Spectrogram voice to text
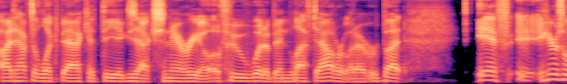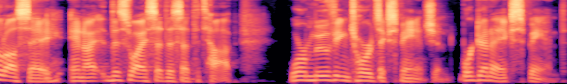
would have to look back at the exact scenario of who would have been left out or whatever. But if here's what I'll say, and I, this is why I said this at the top we're moving towards expansion. We're going to expand.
